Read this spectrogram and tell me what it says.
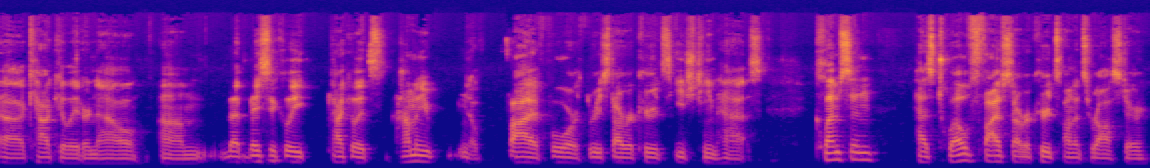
uh, calculator now um, that basically calculates how many, you know, five, four, three star recruits each team has. Clemson has 12 five star recruits on its roster,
